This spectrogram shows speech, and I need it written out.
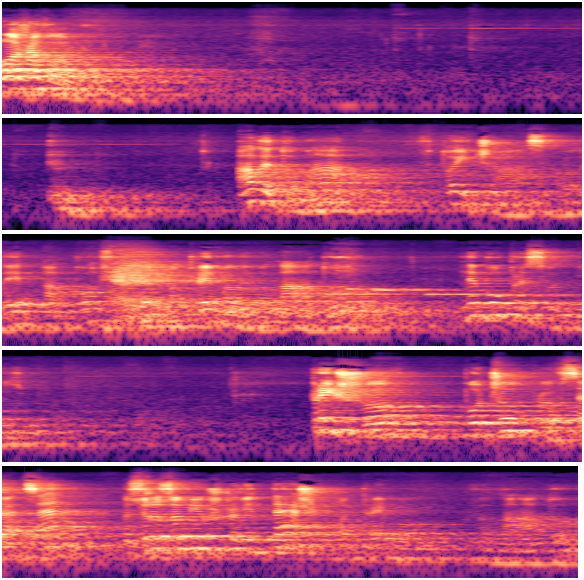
Божа воля. Але Тома в той час, коли апостоли отримали владу, не був присутній. Прийшов, почув про все це, зрозумів, що він теж отримав владу,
